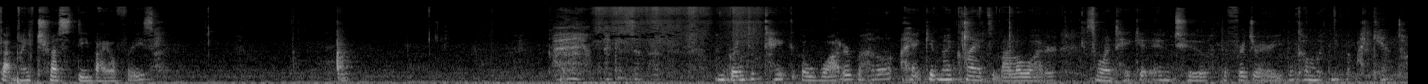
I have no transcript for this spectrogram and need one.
Got my trusty biofreeze. Okay, I'm picking stuff up. I'm going to take the water bottle. I give my clients a bottle of water, so I want to take it into the refrigerator. You can come with me, but I can't talk.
